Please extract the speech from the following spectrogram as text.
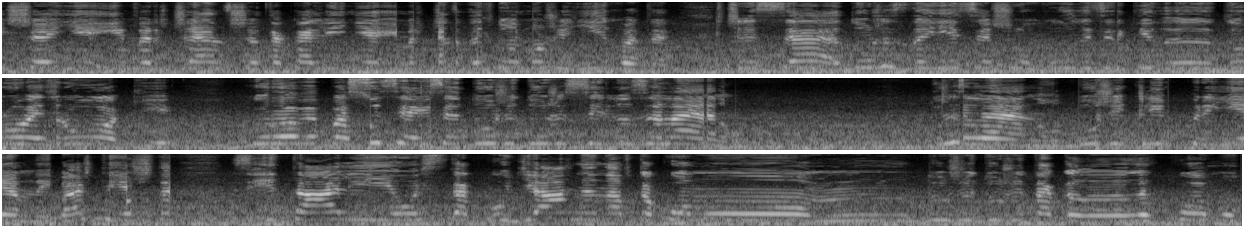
і ще є імердженс, ще така лінія імердженс, де хто може їхати. Через це дуже здається, що вулиці такі е, дороги широкі. Корови пасуться і все дуже-дуже сильно зелено. Дуже зелено, дуже кліп приємний. Бачите, я ж так з Італії ось так одягнена в такому дуже-дуже так е, легкому,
